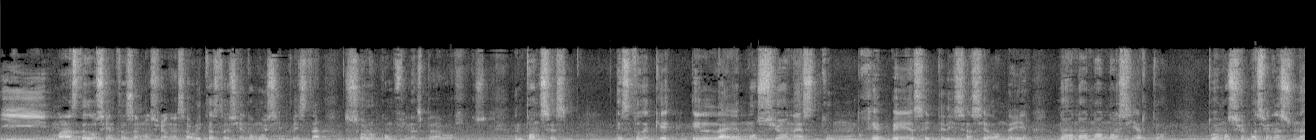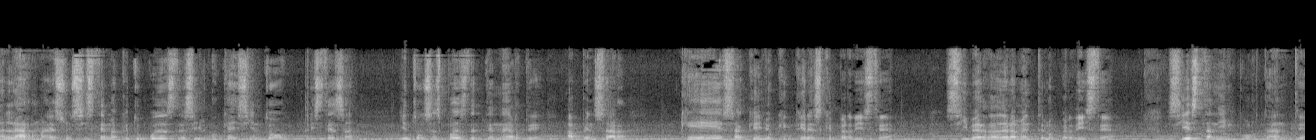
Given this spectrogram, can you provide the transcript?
Y más de 200 emociones. Ahorita estoy siendo muy simplista, solo con fines pedagógicos. Entonces, esto de que la emoción es tu GPS y te dice hacia dónde ir, no, no, no, no es cierto. Tu emoción más bien es una alarma, es un sistema que tú puedes decir, ok, siento tristeza. Y entonces puedes detenerte a pensar qué es aquello que crees que perdiste, si verdaderamente lo perdiste, si es tan importante,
